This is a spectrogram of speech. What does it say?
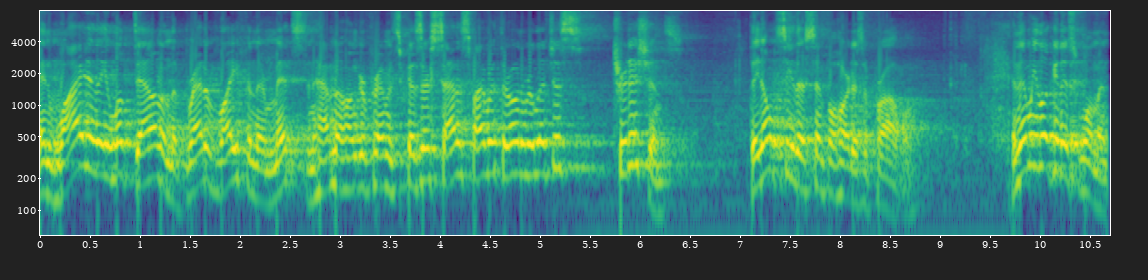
And why do they look down on the bread of life in their midst and have no hunger for Him? It's because they're satisfied with their own religious traditions. They don't see their simple heart as a problem. And then we look at this woman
